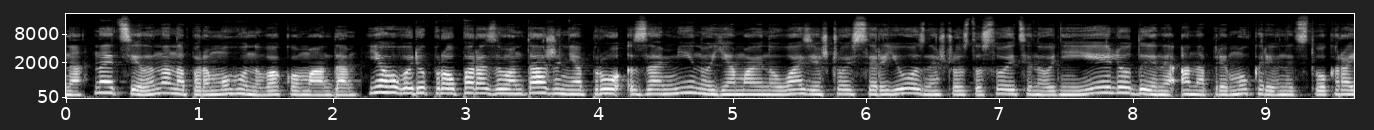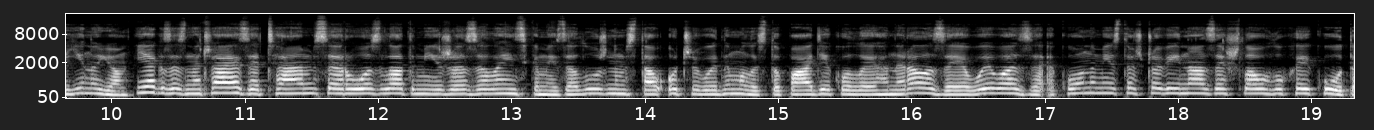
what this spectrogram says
потрібна націлена на перемогу нова команда. Я говорю про перезавантаження, про заміну. Я маю на увазі щось серйозне, що стосується не однієї людини, а напряму керівництво країною. Як зазначає The Times, розлад між Зеленським і Залужним став очевидним у листопаді, коли генерал заявив The Economist, що війна зайшла у глухий кут.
